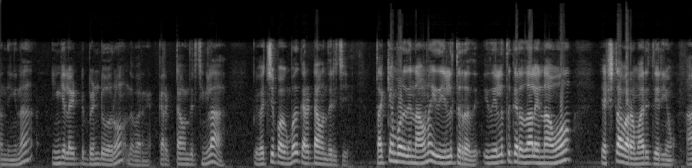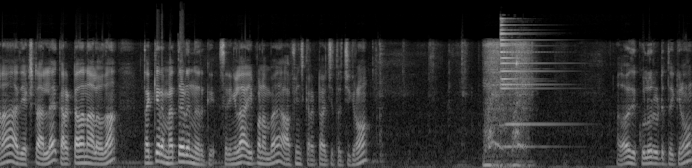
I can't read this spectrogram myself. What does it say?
வந்தீங்கன்னா இங்கே லைட்டு பெண்டு வரும். இந்த பாருங்கள் கரெக்டாக வந்துருச்சுங்களா? இப்படி வச்சு பார்க்கும்போது கரெக்டாக வந்துருச்சு. தைக்கும் பொழுது என்ன ஆகும்னா இது இழுத்துறது. இது இழுத்துக்கிறதால என்ன ஆகும்? எக்ஸ்ட்ரா வர மாதிரி தெரியும். ஆனால் அது எக்ஸ்ட்ரா இல்லை. கரெக்டான அளவு தான் தைக்கிற மெத்தடுன்னு இருக்குது சரிங்களா? இப்போ நம்ம ஆஃப் இன்ச் கரெக்டாக வச்சு தைச்சிக்கிறோம். அதாவது குளிர் விட்டு தைக்கணும்.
